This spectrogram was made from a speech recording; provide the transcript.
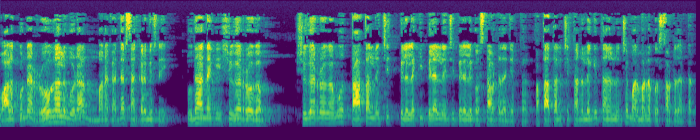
వాళ్ళకున్న రోగాలు కూడా మనకందరు సంక్రమిస్తున్నాయి. ఉదాహరణకి షుగర్ రోగం. షుగర్ రోగము తాతల నుంచి పిల్లలకి పిల్లల నుంచి పిల్లలకి వస్తూ ఉంటుంది అని చెప్తారు తాతల నుంచి తనులకి తనుల నుంచి మనమళ్ళకి వస్తూ ఉంటుంది అంటారు.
